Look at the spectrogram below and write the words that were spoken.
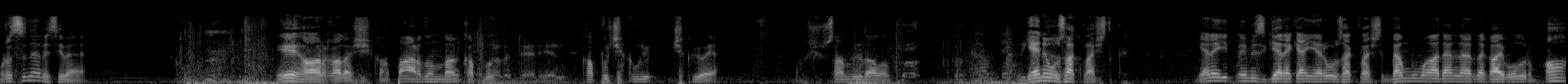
Burası neresi be? Eh arkadaş kapı ardından kapı kapı çıkılıyor, çıkıyor ya. Bak şu sandığı da alalım. Gene uzaklaştık. Gene gitmemiz gereken yere uzaklaştık. Ben bu madenlerde kaybolurum. Aa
